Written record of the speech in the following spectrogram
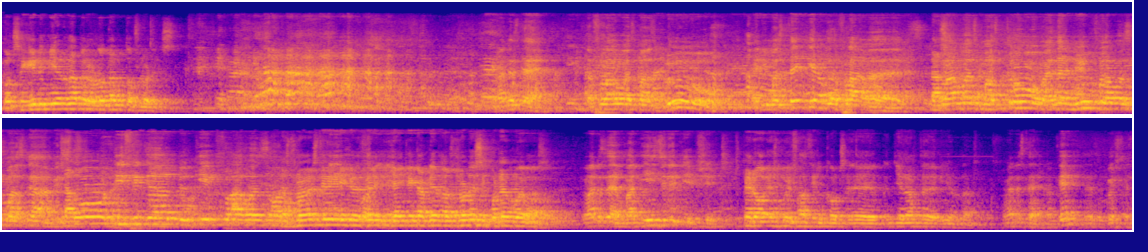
conseguir mierda, pero no tanto flores. Understand? The flowers must bloom, and you must take care of the flowers. Las- Flowers must throw, and then new flowers must come. It's so difficult to keep flowers on. Las flores tienen que crecer y hay que cambiar las flores y poner nuevas. You understand? But easy to keep shit. Pero es muy fácil eh, llenarte de mierda. You understand? Okay? That's a question.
